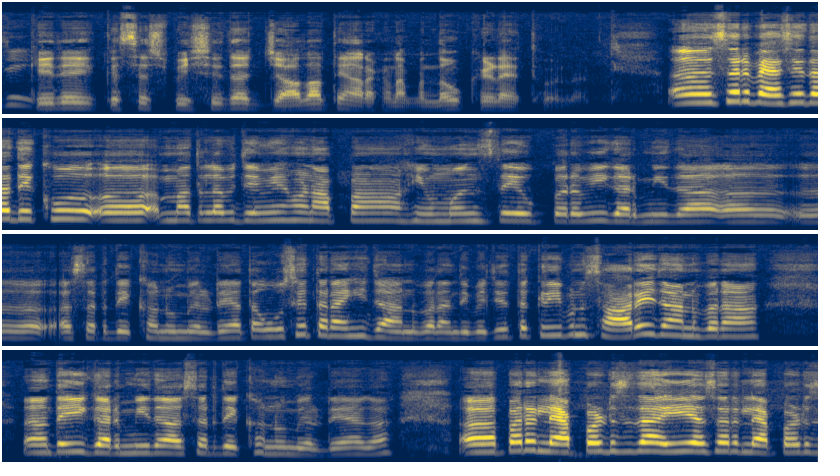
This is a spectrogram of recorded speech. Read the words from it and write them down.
ਕਿਹਦੇ ਕਿਸੇ ਸਪੀਸੀਜ਼ ਦਾ ਜ਼ਿਆਦਾ ਧਿਆਨ ਰੱਖਣਾ ਪੈਂਦਾ ਉਹ ਕਿਹੜਾ ਇੱਥੋਂ ਇਹਨਾਂ ਸਰ ਵੈਸੇ ਤਾਂ ਦੇਖੋ ਮਤਲਬ ਜਿਵੇਂ ਹੁਣ ਆਪਾਂ ਹਿਊਮਨਸ ਦੇ ਉੱਪਰ ਵੀ ਗਰਮੀ ਦਾ ਅਸਰ ਦੇਖਣ ਨੂੰ ਮਿਲ ਰਿਹਾ ਤਾਂ ਉਸੇ ਤਰ੍ਹਾਂ ਹੀ ਜਾਨਵਰਾਂ ਦੇ ਵਿੱਚ ਤਕਰੀਬਨ ਸਾਰੇ ਜਾਨਵਰਾਂ ਤੇ ਹੀ ਗਰਮੀ ਦਾ ਅਸਰ ਦੇਖਣ ਨੂੰ ਮਿਲ ਰਿਹਾ ਹੈਗਾ। ਪਰ ਲੈਪਰਡਸ ਦਾ ਇਹ ਹੈ ਸਰ ਲੈਪਰਡਸ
